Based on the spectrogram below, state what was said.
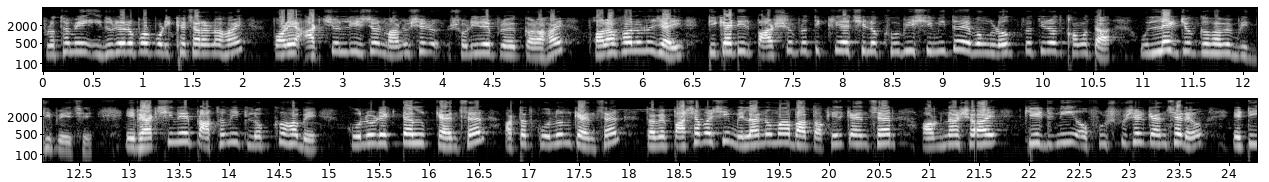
প্রথমে ইঁদুরের ওপর পরীক্ষা চালানো হয়, পরে আটচল্লিশ জন মানুষের শরীরে প্রয়োগ করা হয়। ফলাফল অনুযায়ী, টিকাটির পার্শ্ব প্রতিক্রিয়া ছিল খুবই সীমিত এবং রোগ প্রতিরোধ ক্ষমতা উল্লেখযোগ্যভাবে বৃদ্ধি পেয়েছে। এই ভ্যাকসিনের প্রাথমিক লক্ষ্য হবে কোলোরেক্টাল ক্যান্সার, অর্থাৎ কোলন ক্যান্সার, তবে পাশাপাশি মেলানোমা বা ত্বকের ক্যান্সার, অগ্নাশয়, কিডনি ও ফুসফুসের ক্যান্সারেও এটি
